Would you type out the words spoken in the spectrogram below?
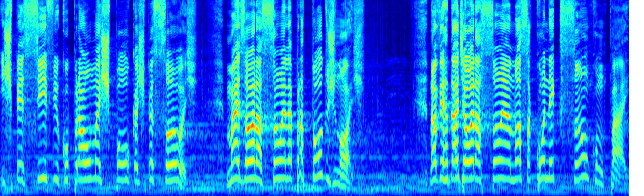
específico para umas poucas pessoas. Mas a oração ela é para todos nós. Na verdade, a oração é a nossa conexão com o Pai.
